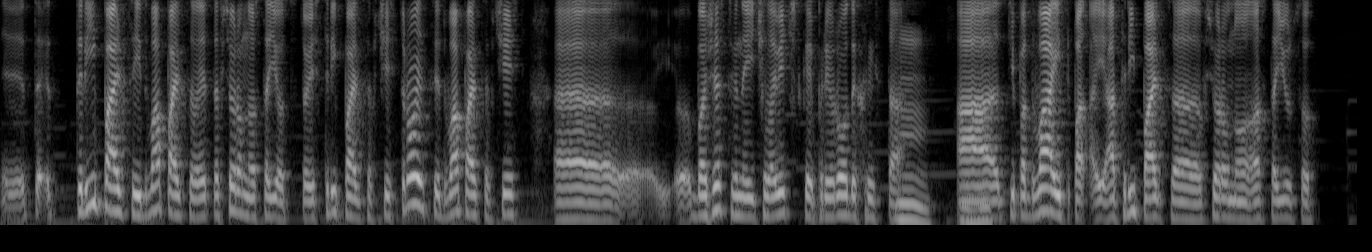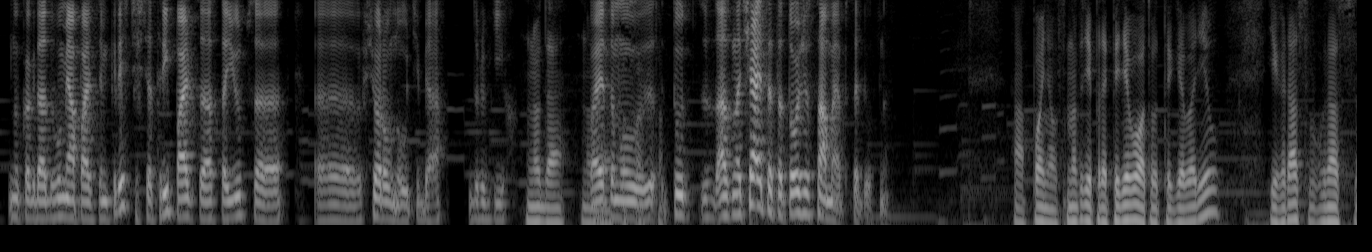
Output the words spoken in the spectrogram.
Э, Три пальца и два пальца это все равно остается. То есть три пальца в честь Троицы, два пальца в честь э, божественной и человеческой природы Христа. М, А типа два, и, а три пальца все равно остаются, ну, когда двумя пальцами крестишься, три пальца остаются все равно у тебя других. Ну да. ну да, Поэтому по факту. тут означает это то же самое абсолютно. А, понял. Смотри, про перевод вот ты говорил. И как раз у нас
